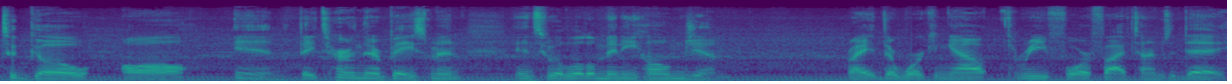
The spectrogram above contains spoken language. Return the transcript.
to go all in. They turn their basement into a little mini home gym, right? They're working out three, four, five times a day,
